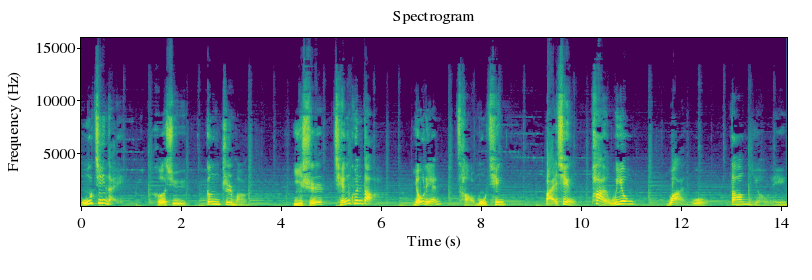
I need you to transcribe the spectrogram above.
无积馁，何须耕织忙？已识乾坤大，犹怜草木青。百姓盼无忧，万物当有灵。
